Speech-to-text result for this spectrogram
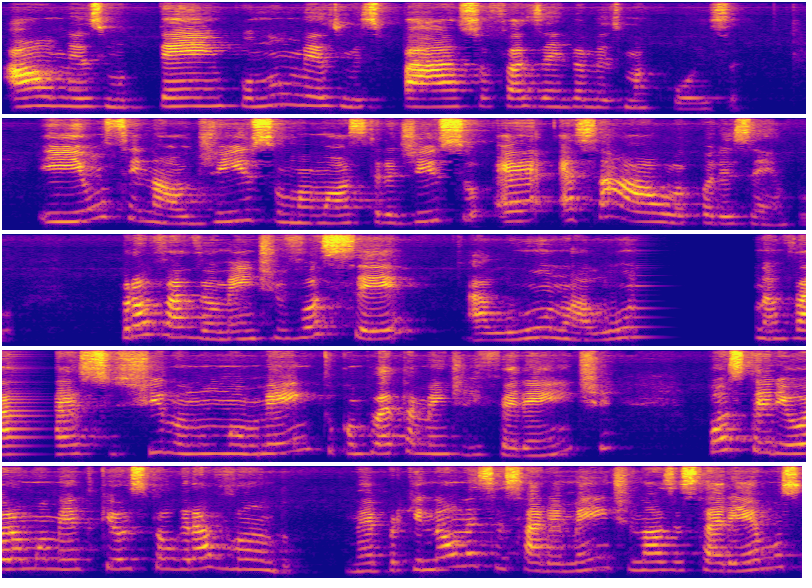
ao mesmo tempo, no mesmo espaço, fazendo a mesma coisa. E um sinal disso, uma mostra disso, é essa aula, por exemplo. Provavelmente você, aluno, aluna, vai assisti-la num momento completamente diferente, posterior ao momento que eu estou gravando, né? Porque não necessariamente nós estaremos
